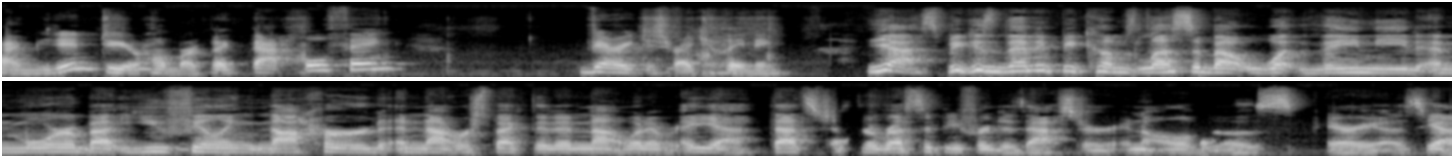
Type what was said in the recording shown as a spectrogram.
time. You didn't do your homework. Like that whole thing, very dysregulating. Yes, because then it becomes less about what they need and more about you feeling not heard and not respected and not whatever. Yeah, that's just a recipe for disaster in all of those areas. Yeah.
